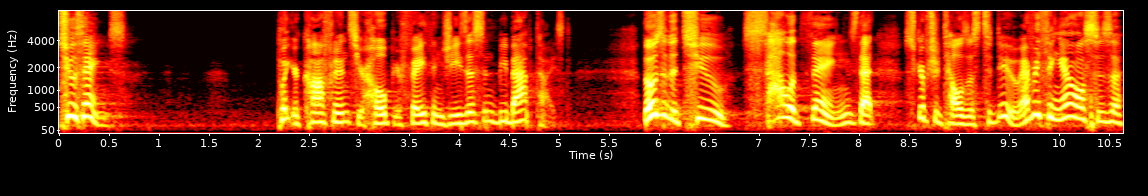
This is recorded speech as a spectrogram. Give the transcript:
Two things put your confidence, your hope, your faith in Jesus, and be baptized. Those are the two solid things that Scripture tells us to do. Everything else is a,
